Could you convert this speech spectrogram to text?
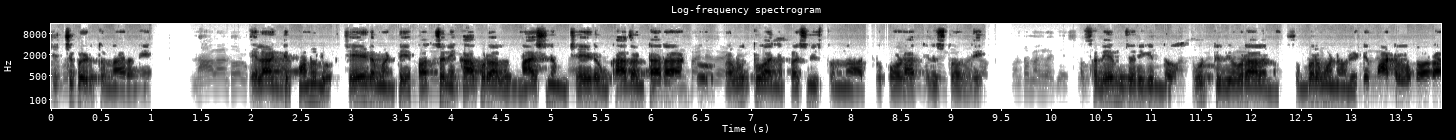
చిచ్చు పెడుతున్నారని ఇలాంటి పనులు చేయడం అంటే పచ్చని కాపురాలు నాశనం చేయడం కాదంటారా అంటూ ప్రభుత్వాన్ని ప్రశ్నిస్తున్నట్లు కూడా తెలుస్తోంది. అసలేం జరిగిందో? పూర్తి వివరాలను సుబ్రహ్మణ్యం రెడ్డి మాటల ద్వారా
